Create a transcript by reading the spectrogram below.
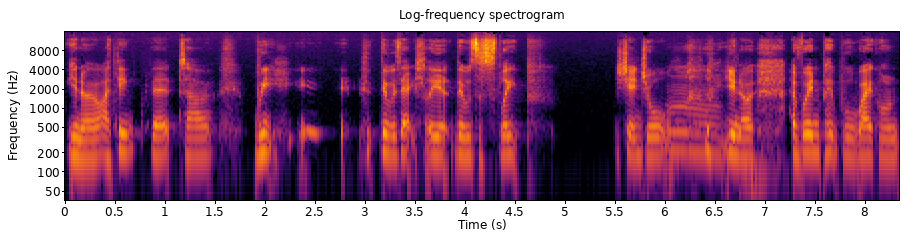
you know, I think that uh, we there was actually a, there was a sleep schedule, mm. you know, of when people wake on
